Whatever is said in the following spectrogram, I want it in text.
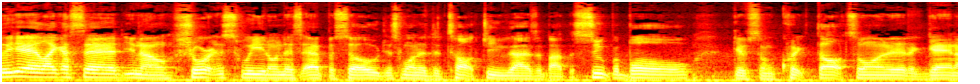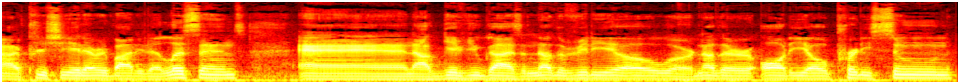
So yeah, like I said, you know, short and sweet on this episode. Just wanted to talk to you guys about the Super Bowl, give some quick thoughts on it. Again, I appreciate everybody that listens, and I'll give you guys another video or another audio pretty soon.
